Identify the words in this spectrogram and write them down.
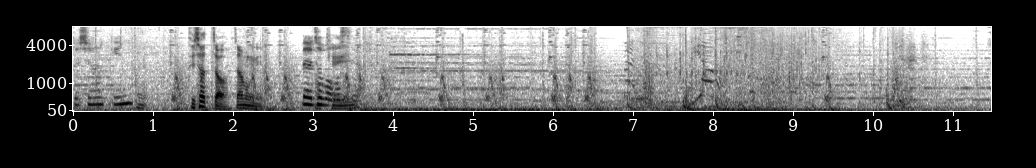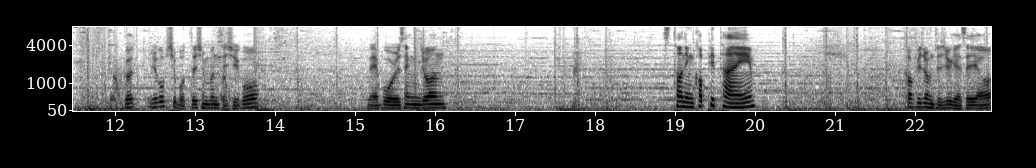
12시 확인. 드셨죠 짜몽님 네, 저 오케이. 먹었어요. 끝 7시 못 드신 분 드시고 내부 all 생존. 스터님 커피 타임. 커피 좀 드시고 계세요.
